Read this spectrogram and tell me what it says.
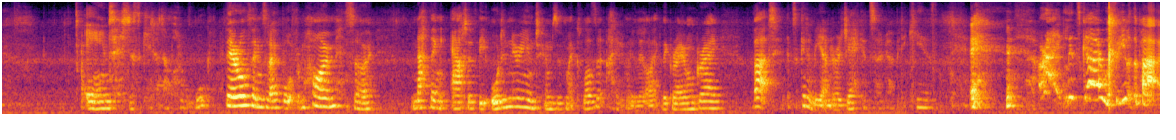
And just getting a lot of walking. They're all things that I've bought from home, so nothing out of the ordinary in terms of my closet. I don't really like the grey on grey, but it's going to be under a jacket, so nobody cares. all right, let's go. We'll see you at the park.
